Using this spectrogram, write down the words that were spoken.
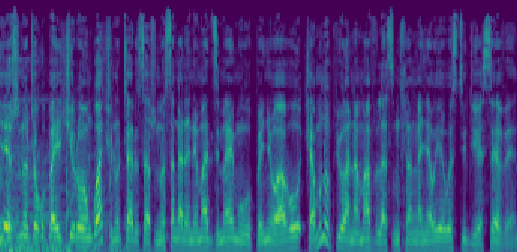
iye zvino tokupai chirongwa chinotarisa zvinosangana nemadzimai muupenyu hwavo chamunopiwa namavelas muhlanganya uye westudio 7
